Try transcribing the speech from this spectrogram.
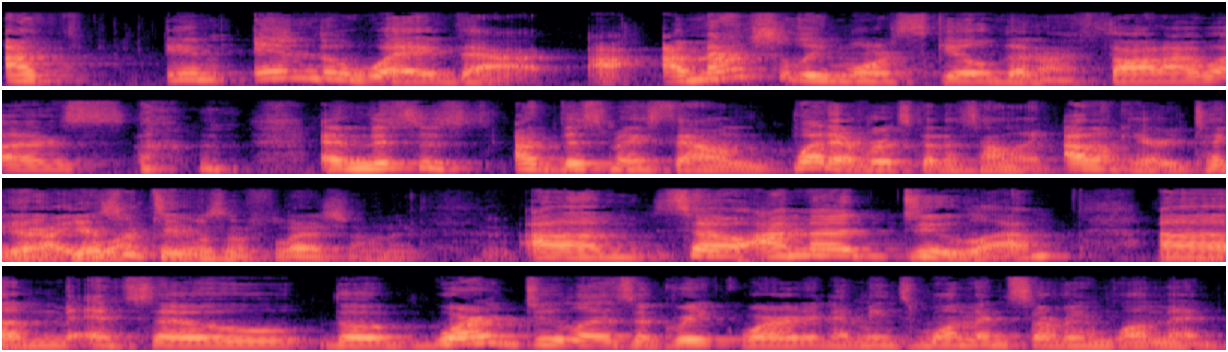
I in in the way that I, I'm actually more skilled than I thought I was, and this is uh, this may sound whatever it's going to sound like. I don't care. Take it how Yeah, you some people some flesh on it. Um, so I'm a doula. Um, and so the word doula is a Greek word and it means woman serving woman.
